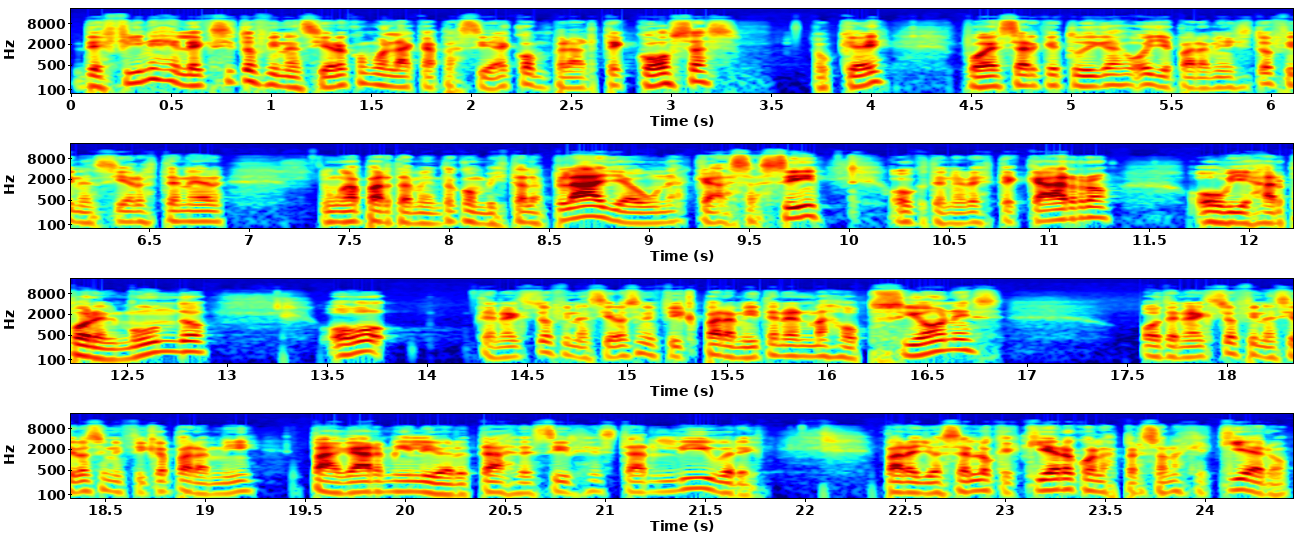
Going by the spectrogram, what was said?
Defines el éxito financiero como la capacidad de comprarte cosas ¿ok? Puede ser que tú digas, oye, para mi éxito financiero es tener un apartamento con vista a la playa o una casa así, o tener este carro, o viajar por el mundo, o tener éxito financiero significa para mí tener más opciones, o tener éxito financiero significa para mí pagar mi libertad, es decir, estar libre para yo hacer lo que quiero con las personas que quiero,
